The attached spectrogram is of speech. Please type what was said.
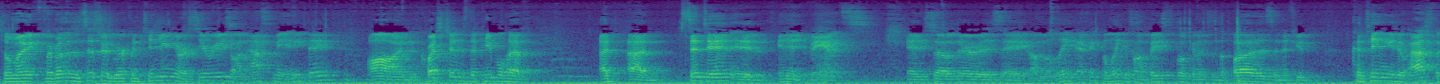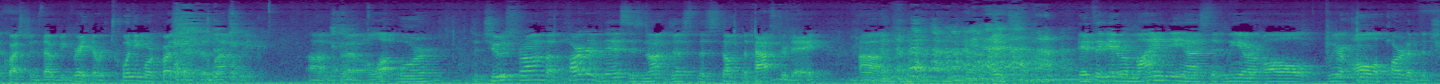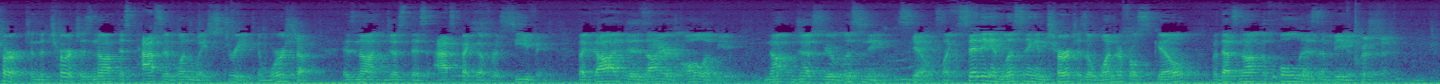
So, my, my brothers and sisters, we're continuing our series on Ask Me Anything, on questions that people have uh, uh, sent in, in in advance. And so there is a, um, a link. I think the link is on Facebook and it's in the buzz. And if you continue to ask the questions, that would be great. There were 20 more questions than last week. Um, so a lot more to choose from. But part of this is not just the Stump the Pastor Day. Um, it's, it's again reminding us that we are all we are all a part of the church, and the church is not this passive one-way street, and worship is not just this aspect of receiving. But God desires all of you, not just your listening skills. Like sitting and listening in church is a wonderful skill, but that's not the fullness of being a Christian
